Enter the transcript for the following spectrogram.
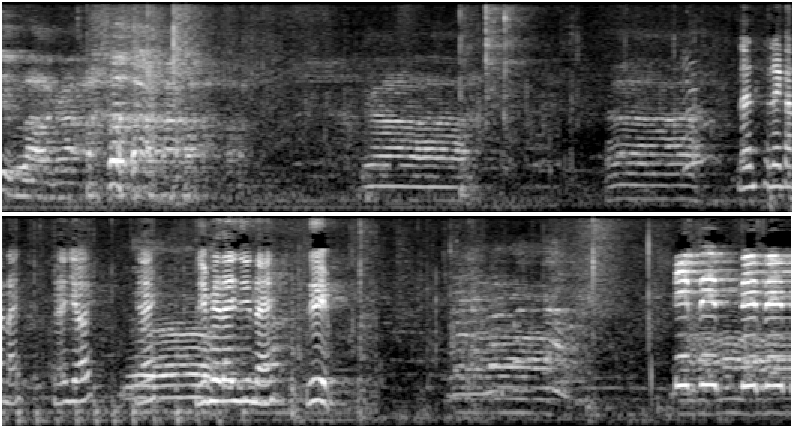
Tiếng là gà. Gà. À, lên con này lên dưới dưới Jim về đây Jim này Jim Bip bip bip bip.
